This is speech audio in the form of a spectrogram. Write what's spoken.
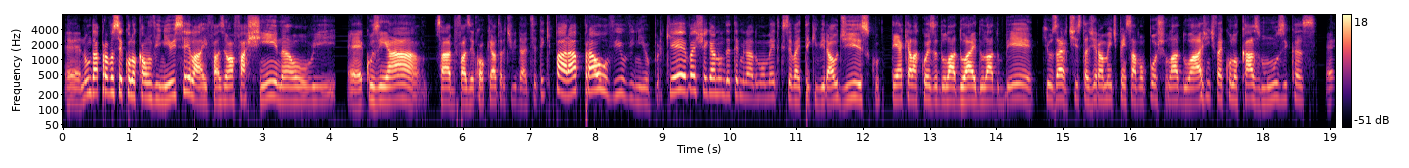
é, não dá para você colocar um vinil e, sei lá, e fazer uma faxina ou ir é, cozinhar, sabe, fazer qualquer outra atividade. Você tem que parar pra ouvir o vinil, porque vai chegar num determinado momento que você vai ter que virar o disco. Tem aquela coisa do lado A e do lado B, que os artistas geralmente pensavam, poxa, o lado A a gente vai colocar as músicas é,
